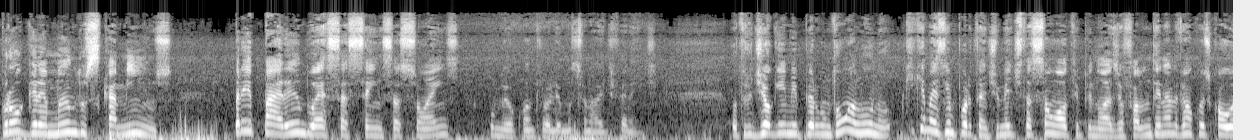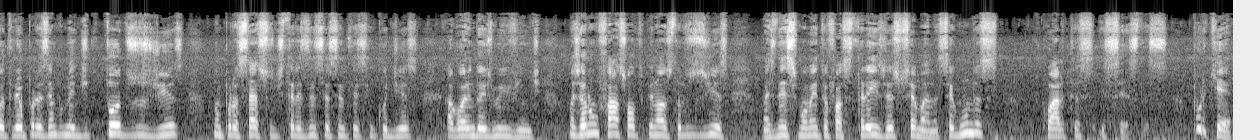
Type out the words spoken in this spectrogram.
programando os caminhos, preparando essas sensações, o meu controle emocional é diferente. Outro dia alguém me perguntou, um aluno, o que é mais importante, meditação ou auto-hipnose? Eu falo, não tem nada a ver uma coisa com a outra. Eu, por exemplo, medito todos os dias, num processo de 365 dias, agora em 2020. Mas eu não faço auto-hipnose todos os dias. Mas nesse momento eu faço três vezes por semana, segundas, quartas e sextas. Por quê?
